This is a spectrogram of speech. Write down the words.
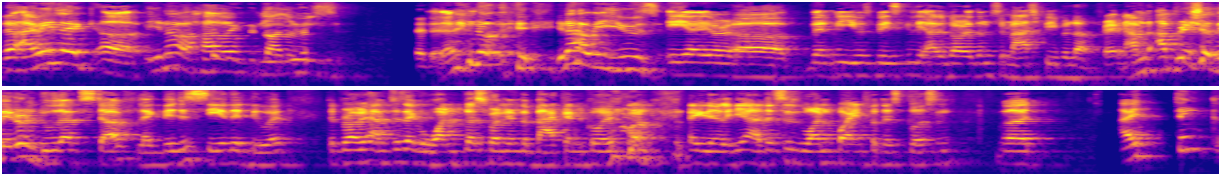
no. I mean, like, uh, you know how Like we use. no, you know how we use AI or uh, when we use basically algorithms to match people up, right? I'm, I'm pretty sure they don't do that stuff. Like they just say they do it. They probably have just like one plus one in the back end going on. Like they're like, yeah, this is one point for this person. But I think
